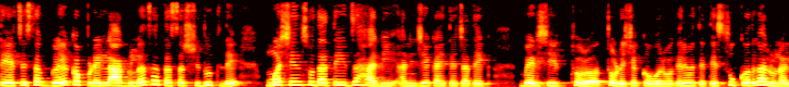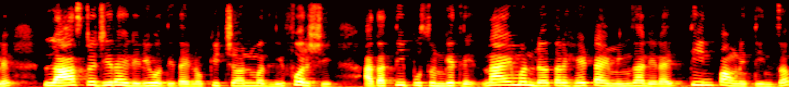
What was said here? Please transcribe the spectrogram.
त्याचे सगळे कपडे लागलंच हातासरशी धुतले. मशीनसुद्धा ती झाली आणि जे काही त्याच्यात एक बेडशीट थोडं थोडेसे कवर वगैरे होते ते सुकत घालून आले. लास्ट जी राहिलेली होती त्यानं किचनमधली फरशी. आता ती पुसून घेतली. नाही म्हणलं तर हे टायमिंग झालेलं आहे तीन पावणे तीनचं.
